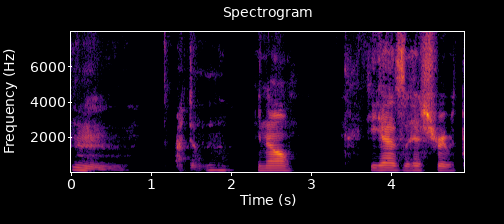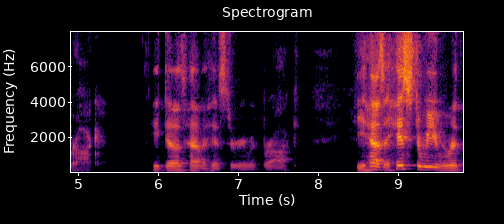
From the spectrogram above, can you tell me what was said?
Hmm. I don't know. You know, he has a history with Brock. He does have a history with Brock. He has a history with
